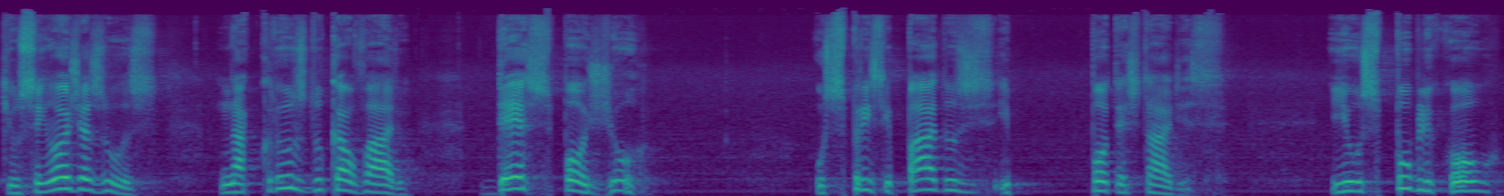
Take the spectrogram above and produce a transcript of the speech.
que o Senhor Jesus, na cruz do Calvário, despojou os principados e potestades e os publicou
